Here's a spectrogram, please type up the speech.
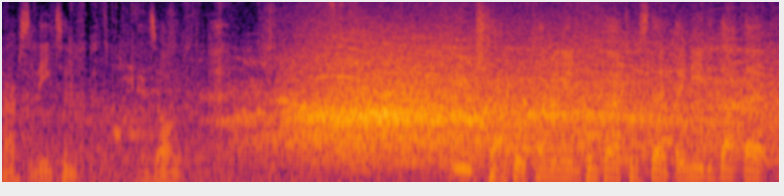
Harrison Eaton is on. Huge tackle coming in from Berkhamsted. They needed that there.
